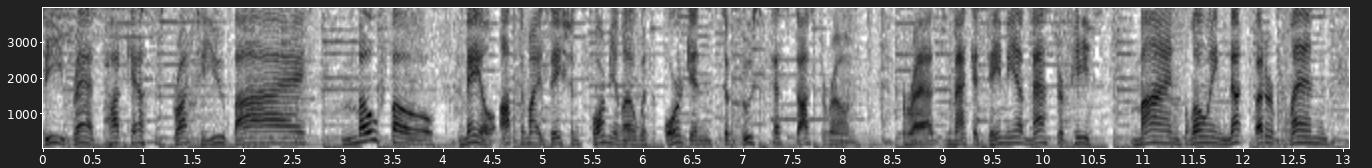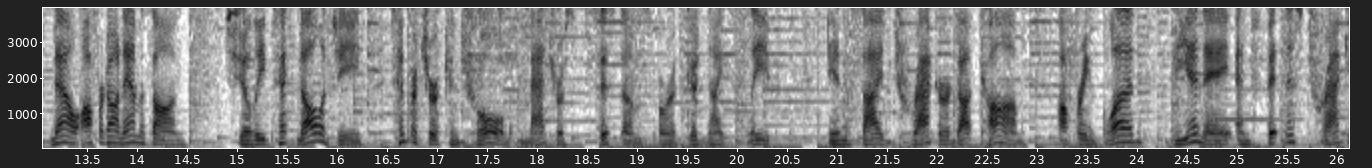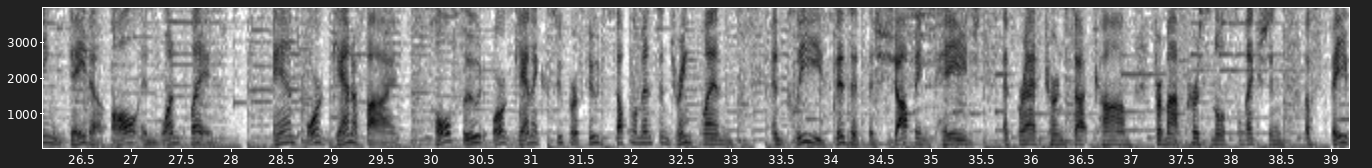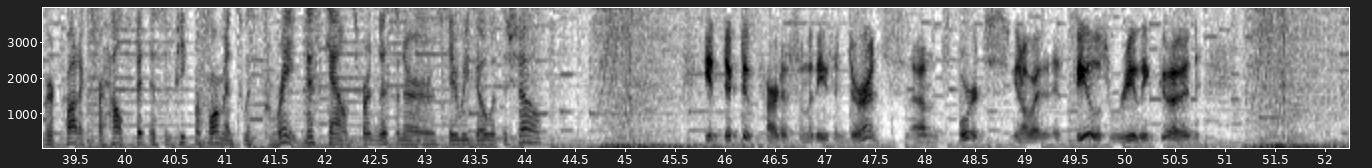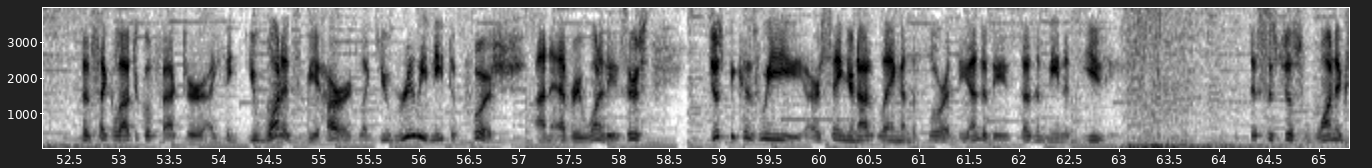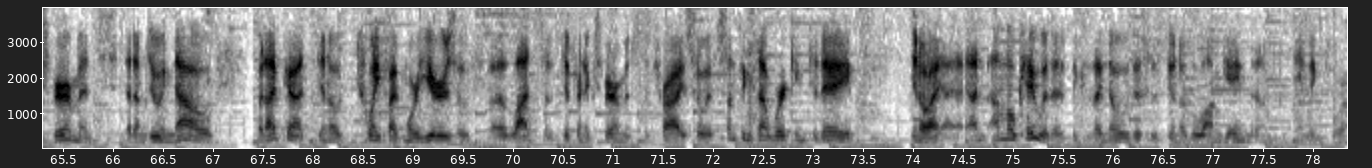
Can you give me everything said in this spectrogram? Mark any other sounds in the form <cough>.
B.Rad podcast is brought to you by MoFo, male optimization formula with organs to boost testosterone. Brad's macadamia masterpiece, mind blowing nut butter blend, now offered on Amazon. Chili Technology, temperature controlled mattress systems for a good night's sleep. InsideTracker.com, offering blood, DNA, and fitness tracking data all in one place. And Organifi, whole food organic superfood supplements and drink blends. And please visit the shopping page at bradkearns.com for my personal selection of favorite products for health, fitness, and peak performance with great discounts for listeners. Here we go with the show the addictive part of some of these endurance um, sports, you know, it, it feels really good. The psychological factor, I think you want it to be hard. Like you really need to push on every one of these. There's just because we are saying you're not laying on the floor at the end of these doesn't mean it's easy. This is just one experiment that I'm doing now, but I've got, you know, 25 more years of uh, lots of different experiments to try. So if something's not working today, you know, I, I, I'm okay with it because I know this is, you know, the long game that I'm aiming for.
